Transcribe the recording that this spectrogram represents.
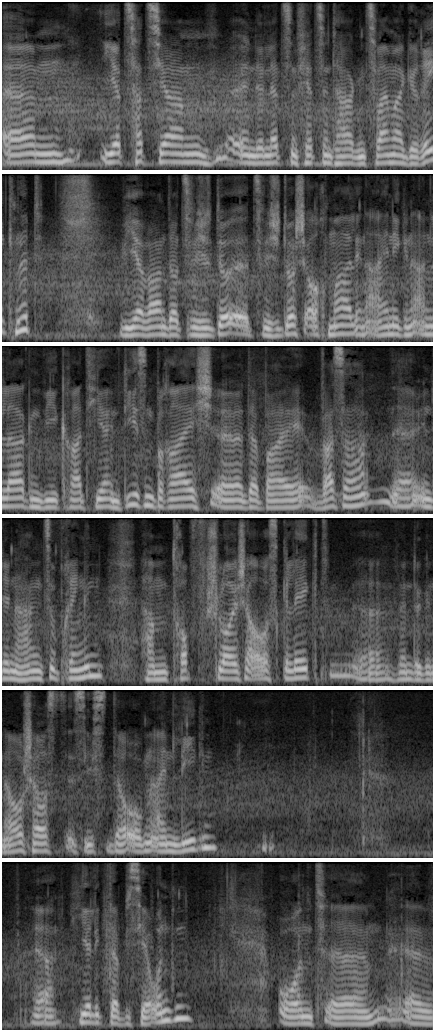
Ähm, jetzt hat es ja in den letzten 14 Tagen zweimal geregnet. Wir waren da zwischendurch auch mal in einigen Anlagen, wie gerade hier in diesem Bereich, äh, dabei, Wasser äh, in den Hang zu bringen, haben Tropfschläuche ausgelegt. Äh, wenn du genau schaust, siehst du da oben einen liegen. Ja, hier liegt er bis hier unten. Und äh, äh,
